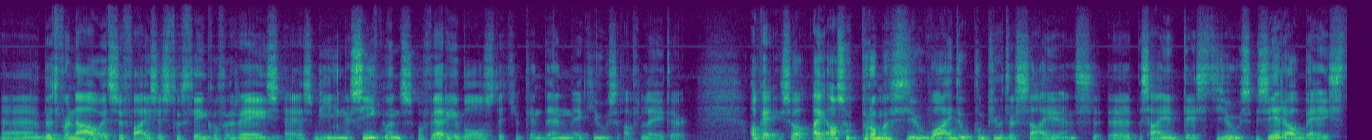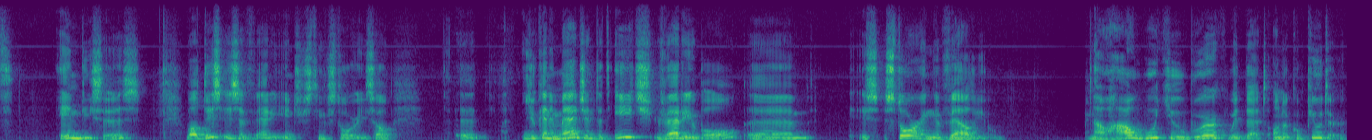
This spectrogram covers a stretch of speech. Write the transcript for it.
Uh, but for now it suffices to think of arrays as being a sequence of variables that you can then make use of later. Okay, so I also promised you, why do computer science uh, scientists use zero-based indices? Well, this is a very interesting story. So uh, you can imagine that each variable um, is storing a value. Now, how would you work with that on a computer?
